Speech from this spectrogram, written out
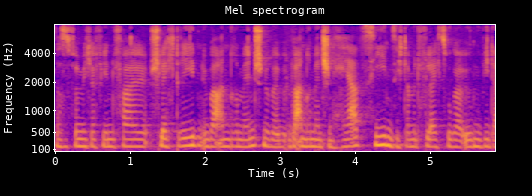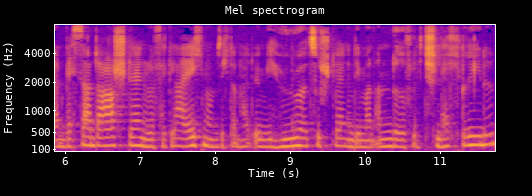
Das ist für mich auf jeden Fall schlecht reden über andere Menschen, über, über andere Menschen herziehen, sich damit vielleicht sogar irgendwie dann besser darstellen oder vergleichen, um sich dann halt irgendwie höher zu stellen, indem man andere vielleicht schlecht redet.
